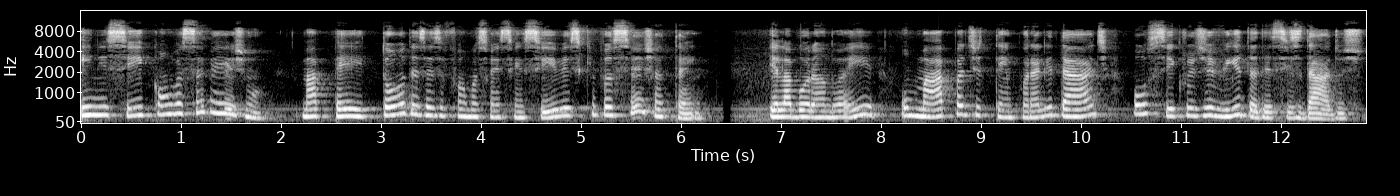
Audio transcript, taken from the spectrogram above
Inicie com você mesmo. Mapeie todas as informações sensíveis que você já tem, elaborando aí o mapa de temporalidade ou ciclo de vida desses dados.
